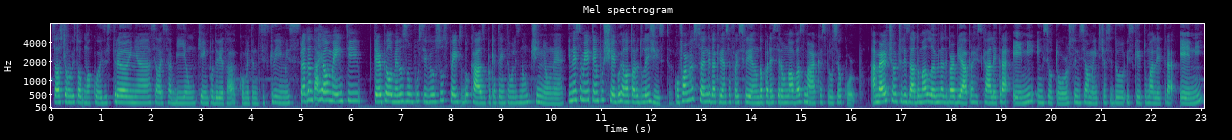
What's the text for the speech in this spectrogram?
se elas tinham visto alguma coisa estranha, se elas sabiam quem poderia estar cometendo esses crimes, para tentar realmente ter pelo menos um possível suspeito do caso, porque até então eles não tinham, né? E nesse meio tempo chega o relatório do legista. Conforme o sangue da criança foi esfriando, apareceram novas marcas pelo seu corpo. A Mary tinha utilizado uma lâmina de barbear para riscar a letra M em seu torso. Inicialmente tinha sido escrito uma letra N,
